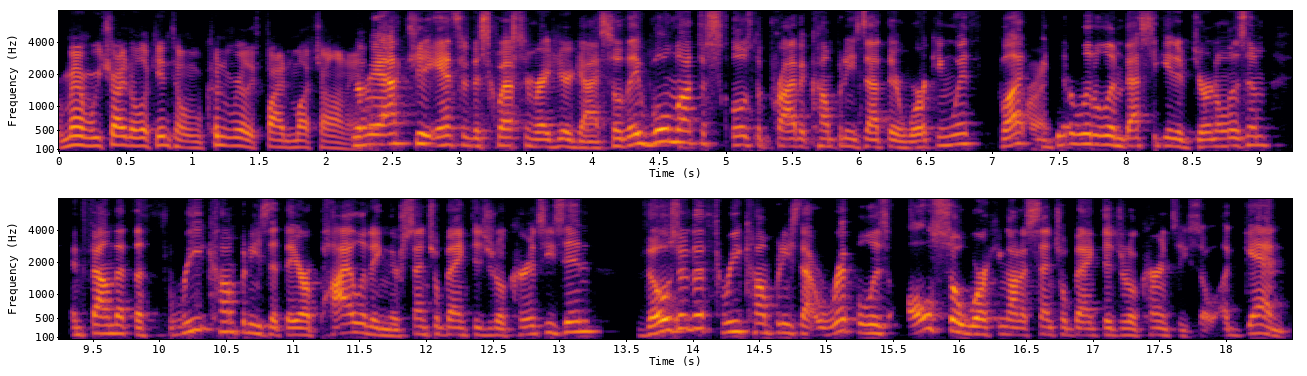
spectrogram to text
Remember, we tried to look into them. We couldn't really find much on it. Let me actually answer this question right here, guys. So they will not disclose the private companies that they're working with, but we did a little investigative journalism and found that the three companies that they are piloting their central bank digital currencies in, those are the three companies that Ripple is also working on a central bank digital currency. So again,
